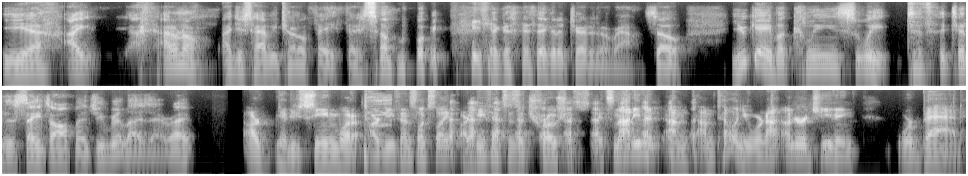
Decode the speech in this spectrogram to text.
yeah, I, I don't know. I just have eternal faith that at some point they're gonna they're gonna turn it around. So you gave a clean sweep to the to the Saints offense. You realize that, right? our have you seen what our defense looks like? Our defense is atrocious. It's not even I'm I'm telling you, we're not underachieving. We're bad.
